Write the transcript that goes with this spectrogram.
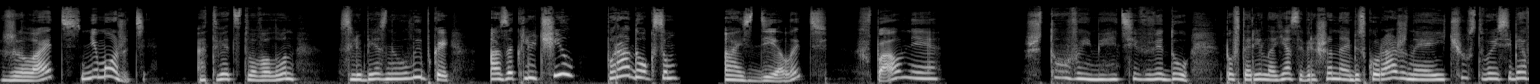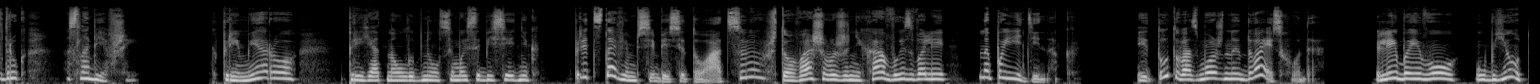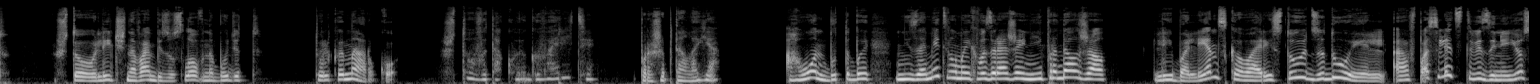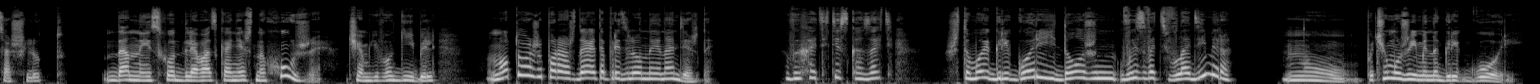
Желать не можете, ответствовал он с любезной улыбкой, а заключил парадоксом. А сделать вполне. «Что вы имеете в виду?» — повторила я, совершенно обескураженная и чувствуя себя вдруг ослабевшей. «К примеру, — приятно улыбнулся мой собеседник, — представим себе ситуацию, что вашего жениха вызвали на поединок. И тут возможны два исхода. Либо его убьют, что лично вам, безусловно, будет только на руку, «Что вы такое говорите?» — прошептала я. А он будто бы не заметил моих возражений и продолжал. «Либо Ленского арестуют за дуэль, а впоследствии за нее сошлют. Данный исход для вас, конечно, хуже, чем его гибель, но тоже порождает определенные надежды». «Вы хотите сказать, что мой Григорий должен вызвать Владимира?» «Ну, почему же именно Григорий?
